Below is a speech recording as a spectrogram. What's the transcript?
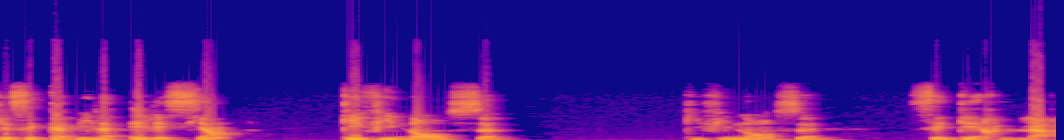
que c'est Kabila et les siens qui financent, qui financent ces guerres-là.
